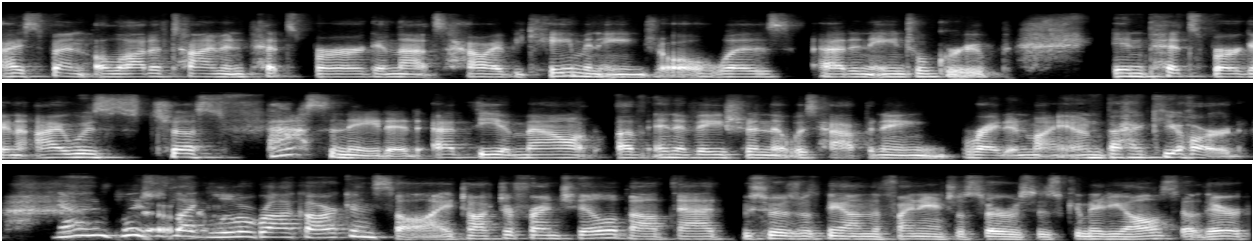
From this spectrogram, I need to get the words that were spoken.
i spent a lot of time in pittsburgh and that's how i became an angel was at an angel group in pittsburgh. And i was just fascinated at the amount of innovation that was happening right in my own backyard. Yeah in places so. like little rock arkansas. I talked to french hill about that who serves with me on the financial services committee also. They're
